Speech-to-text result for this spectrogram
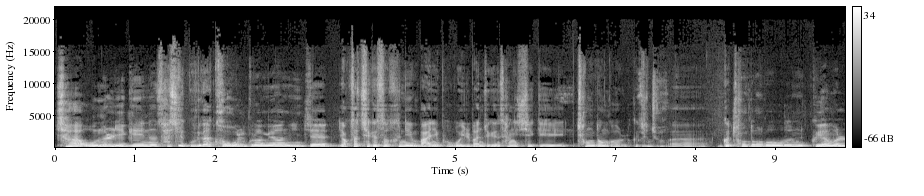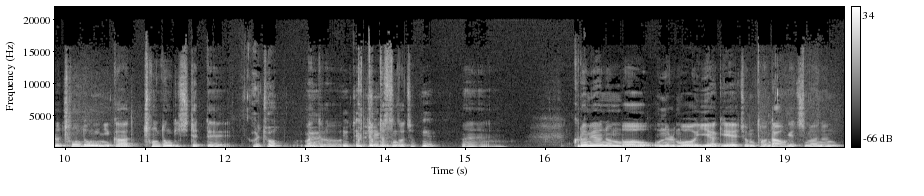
자, 오늘 얘기는 사실 우리가 거울 그러면 이제 역사책에서 흔히 많이 보고 일반적인 상식이 청동 거울, 그죠? 그렇죠. 어, 그러니까 청동 거울은 그야말로 청동이니까 청동기 시대 때 그렇죠. 만들어 네. 그때부터 쓴 거죠? 네. 네. 그러면은 뭐 오늘 뭐 이야기에 좀 더 나오겠지만은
